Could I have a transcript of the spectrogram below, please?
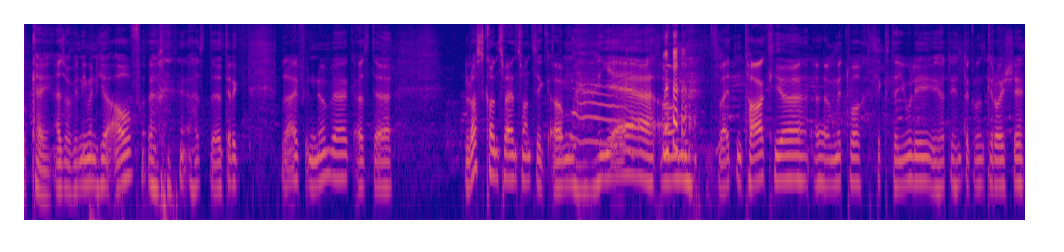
Okay, also wir nehmen hier auf, äh, direkt live in Nürnberg aus der LostCon 22 am yeah, am zweiten Tag hier, äh, Mittwoch, 6. Juli. Ihr hört die Hintergrundgeräusche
